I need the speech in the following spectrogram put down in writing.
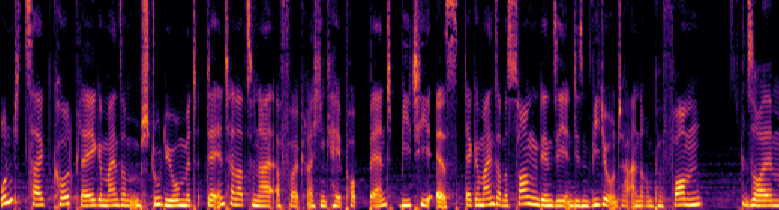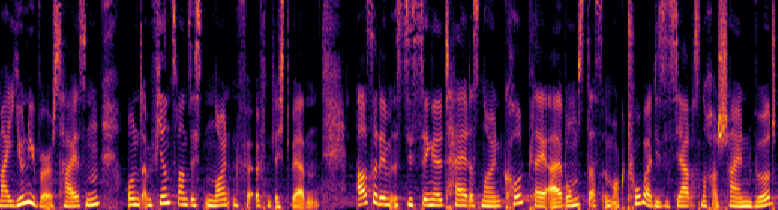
und zeigt Codeplay gemeinsam im Studio mit der international erfolgreichen K-Pop-Band BTS. Der gemeinsame Song, den sie in diesem Video unter anderem performen, soll My Universe heißen und am 24.09. veröffentlicht werden. Außerdem ist die Single Teil des neuen Coldplay-Albums, das im Oktober dieses Jahres noch erscheinen wird.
